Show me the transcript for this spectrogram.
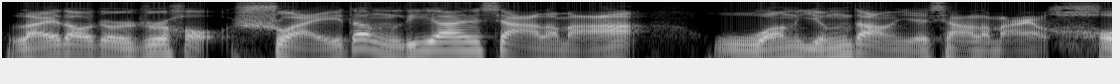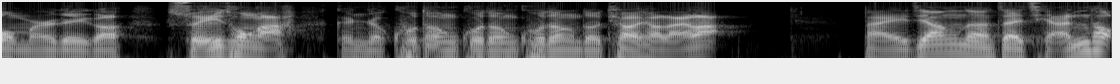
来到这儿之后，甩蹬离鞍下了马。武王嬴荡也下了马呀，后面这个随从啊，跟着扑腾扑腾扑腾都跳下来了。百将呢在前头，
